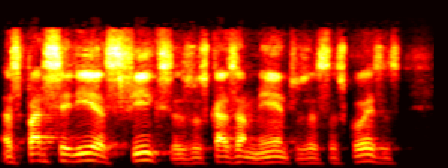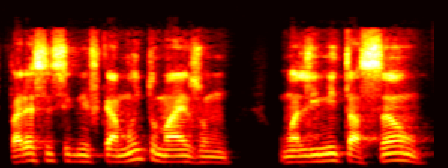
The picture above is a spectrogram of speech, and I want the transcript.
as parcerias fixas, os casamentos, essas coisas, parecem significar muito mais um, uma limitação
